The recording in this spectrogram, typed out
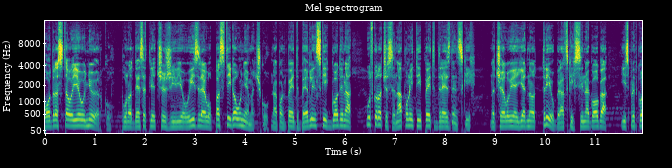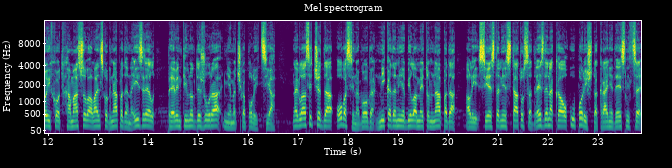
Odrastao je u Njujorku, puno desetljeće živio u Izraelu pa stigao u Njemačku. Nakon pet berlinskih godina uskoro će se napuniti i pet drezdenskih. Na čelu je jedna od triju gradskih sinagoga, ispred kojih od Hamasova lanjskog napada na Izrael preventivno dežura njemačka policija. Naglasit će da ova sinagoga nikada nije bila metom napada, ali svjestan je statusa Drezdena kao uporišta krajnje desnice,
